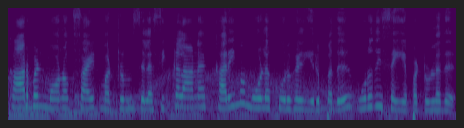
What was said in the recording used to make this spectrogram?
கார்பன் மோனாக்சைடு மற்றும் சில சிக்கலான கரிம மூலக்கூறுகள் இருப்பது உறுதி செய்யப்பட்டுள்ளது.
